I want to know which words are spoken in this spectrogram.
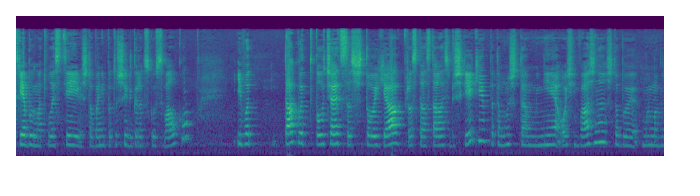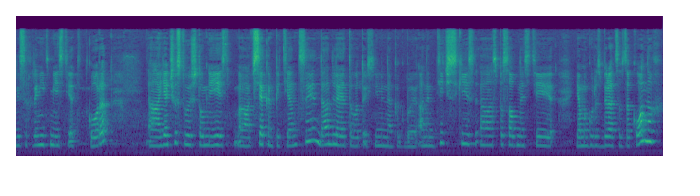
требуем от властей, чтобы они потушили городскую свалку. И вот так вот получается, что я просто осталась в Бишкеке, потому что мне очень важно, чтобы мы могли сохранить вместе этот город. А, я чувствую, что у меня есть а, все компетенции да, для этого, то есть именно как бы аналитические а, способности, я могу разбираться в законах,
